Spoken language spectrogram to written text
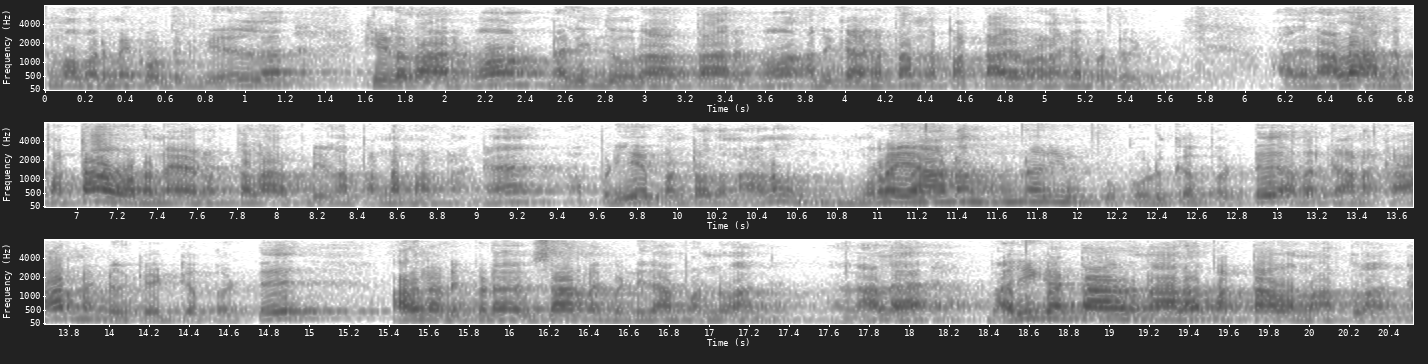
நம்ம வறுமை கோட்டுக்கு கீழே கீழே தான் இருக்கும். நலிந்தூராக தான் இருக்கும். அதுக்காகத்தான் அந்த பட்டாவை வழங்கப்பட்டிருக்கு. அதனால் அந்த பட்டா உடனே ரத்தலாம் அப்படிலாம் பண்ண மாட்டாங்க. அப்படியே பண்ணுறதுனாலும் முறையான முன்னறிவிப்பு கொடுக்கப்பட்டு அதற்கான காரணங்கள் கேட்கப்பட்டு அதன் அடிப்படை விசாரணை பண்ணி தான் பண்ணுவாங்க. அதனால் வரி கட்டாததுனால பட்டாவை மாற்றுவாங்க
